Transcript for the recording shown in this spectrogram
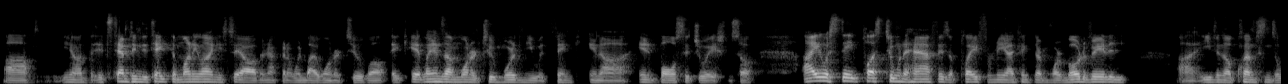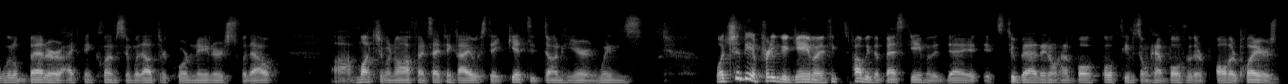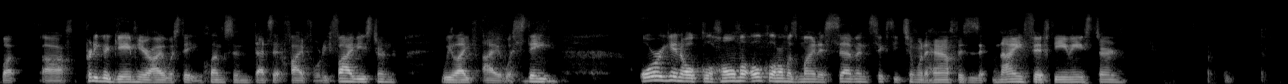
uh, you know, it's tempting to take the money line. You say, oh, they're not going to win by one or two. Well, it, it, lands on one or two more than you would think in a in bowl situation. So, Iowa State plus two and a half is a play for me. I think they're more motivated. Uh, even though Clemson's a little better, I think Clemson without their coordinators, without uh, much of an offense, I think Iowa State gets it done here and wins what should be a pretty good game. I think it's probably the best game of the day. It's too bad they don't have both both teams don't have both of their all their players, but uh, pretty good game here. Iowa State and Clemson. That's at 5:45 Eastern. We like Iowa State. Oregon, Oklahoma. Oklahoma's minus seven, 62 and a half. This is at 9:15 Eastern.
